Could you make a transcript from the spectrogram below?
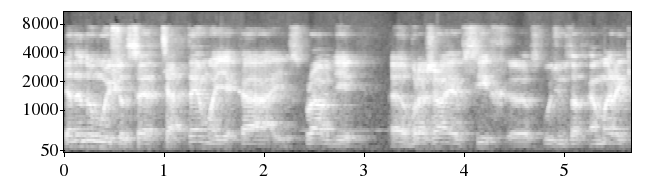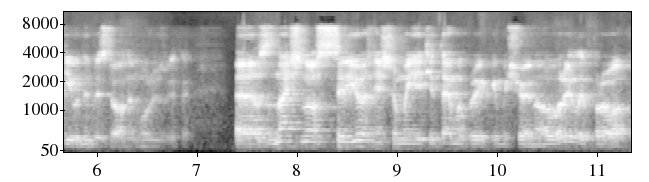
Я не думаю, що це ця тема, яка справді вражає всіх е, в Сполучених Штатах Америки, і вони без цього не можуть жити. Е, Значно серйознішими є ті теми, про які ми щойно говорили: про е,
